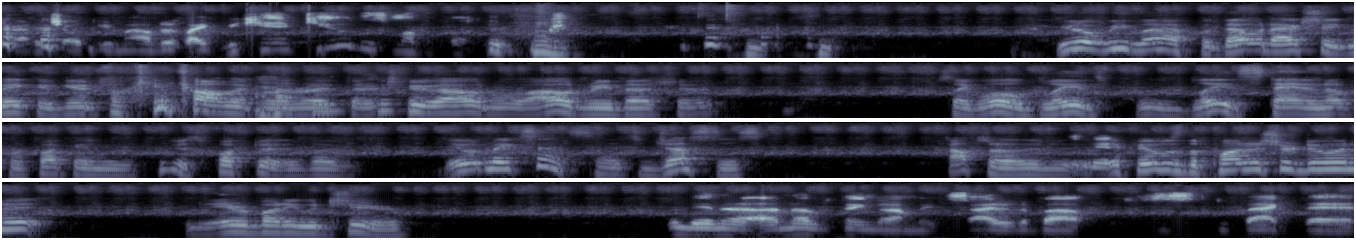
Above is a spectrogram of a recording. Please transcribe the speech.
and try to choke him out. Just like we can't kill this motherfucker. You know, we laugh, but that would actually make a good fucking comic book right there too. I would I would read that shit. It's like, whoa, Blade's Blade's standing up for fucking. He just fucked it. Like, it would make sense. It's justice. Cops are. If it was the Punisher doing it, everybody would cheer. And then uh, another thing that I'm excited about is the fact that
